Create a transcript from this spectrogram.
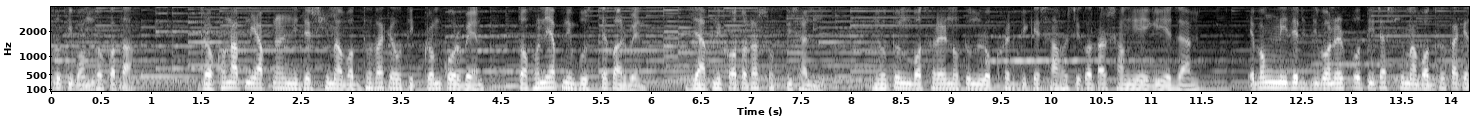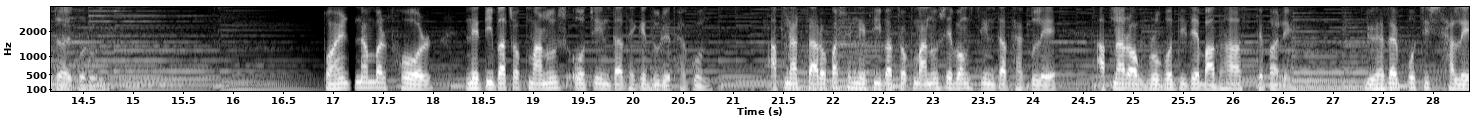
প্রতিবন্ধকতা। যখন আপনি আপনার নিজের সীমাবদ্ধতাকে অতিক্রম করবেন, তখনই আপনি বুঝতে পারবেন যে আপনি কতটা শক্তিশালী। নতুন বছরের নতুন লক্ষ্যের দিকে সাহসিকতার সঙ্গে এগিয়ে যান। এবং নিজের জীবনের প্রতিটা সীমাবদ্ধতাকে জয় করুন। পয়েন্ট নাম্বার ফোর, নেতিবাচক মানুষ ও চিন্তা থেকে দূরে থাকুন। আপনার চারপাশে নেতিবাচক মানুষ এবং চিন্তা থাকলে আপনার অগ্রগতিতে বাধা আসতে পারে। দু হাজার পঁচিশ সালে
